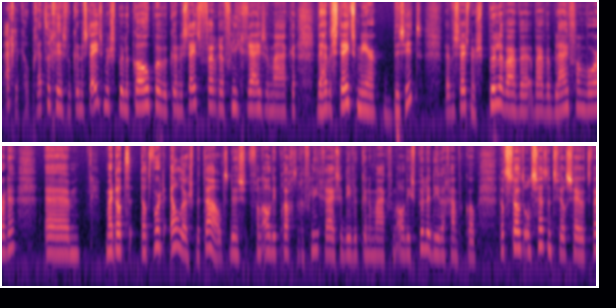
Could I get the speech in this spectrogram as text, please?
eigenlijk heel prettig is. We kunnen steeds meer spullen kopen, we kunnen steeds verdere vliegreizen maken. We hebben steeds meer bezit, we hebben steeds meer spullen waar we, waar we blij van worden. Um, Maar dat, dat wordt elders betaald. Dus van al die prachtige vliegreizen die we kunnen maken, van al die spullen die we gaan verkopen, dat stoot ontzettend veel CO2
